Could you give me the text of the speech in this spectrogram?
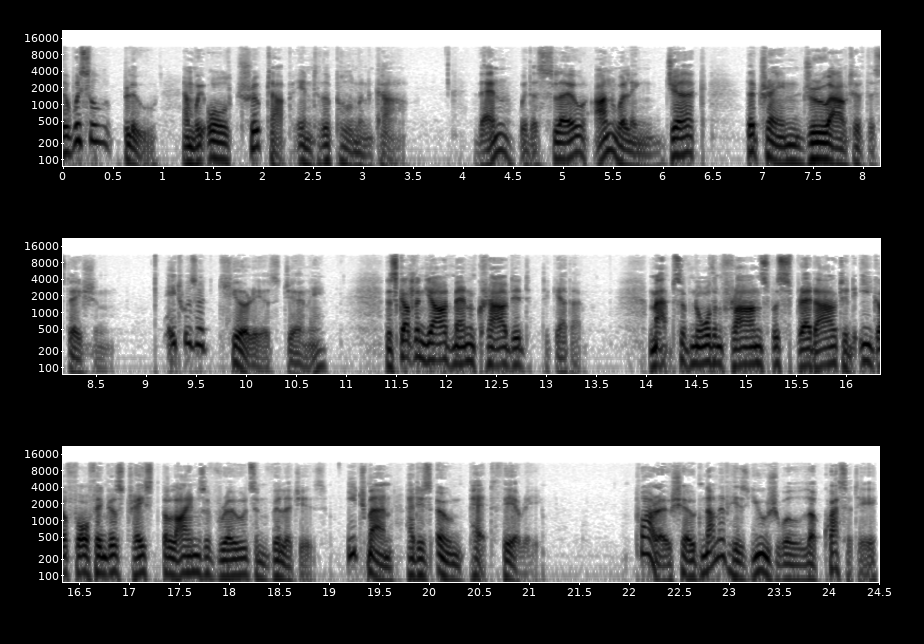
The whistle blew, and we all trooped up into the Pullman car. Then, with a slow, unwilling jerk, the train drew out of the station. It was a curious journey. The Scotland Yard men crowded together. Maps of northern France were spread out, and eager forefingers traced the lines of roads and villages. Each man had his own pet theory. Poirot showed none of his usual loquacity,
